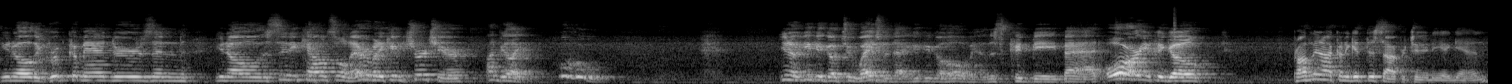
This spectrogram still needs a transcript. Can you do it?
you know, the group commanders and, you know, the city council and everybody came to church here, I'd be like, woohoo. You know, you could go two ways with that. You could go, oh man, this could be bad. Or you could go, probably not going to get this opportunity again.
